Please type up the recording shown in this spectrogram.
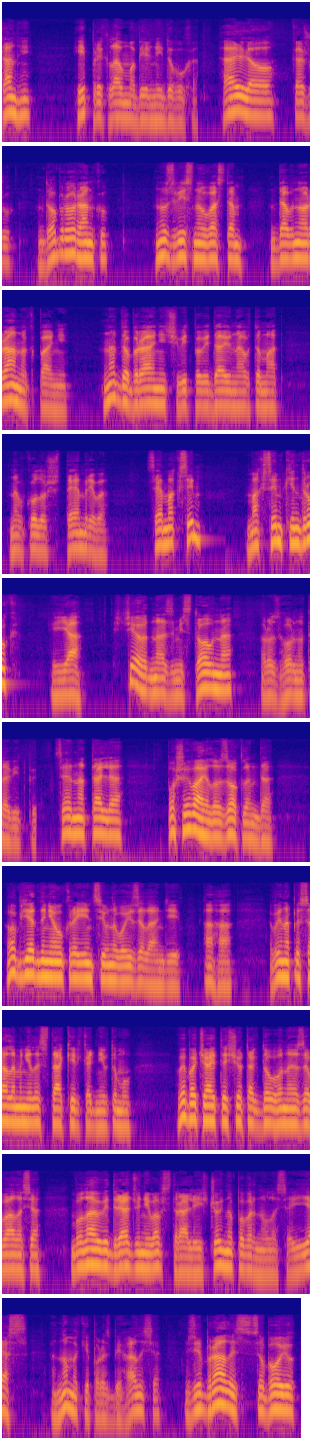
штанги і приклав мобільний до вуха. Алло, кажу, доброго ранку. Ну, звісно, у вас там давно ранок, пані. На добраніч, відповідаю на автомат. Навколо ж темрява. Це Максим? Максим Кіндрук? Я. Ще одна змістовна, розгорнута відповідь. Це Наталя Пошивайло з Окленда, об'єднання українців Нової Зеландії. Ага. Ви написали мені листа кілька днів тому. Вибачайте, що так довго не озивалася. Була у відрядженні в Австралії, щойно повернулася. Yes. Гномики порозбігалися, зібрали з собою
